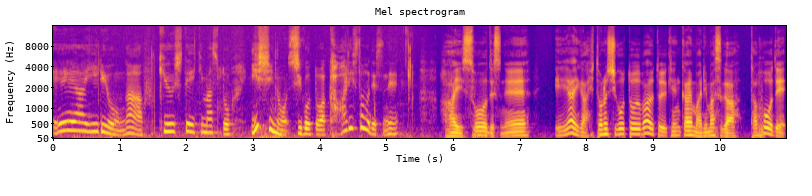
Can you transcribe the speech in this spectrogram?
うん、AI 医療が普及していきますと医師の仕事は変わりそうですね。はいそうですね。AI が人の仕事を奪うという見解もありますが他方で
